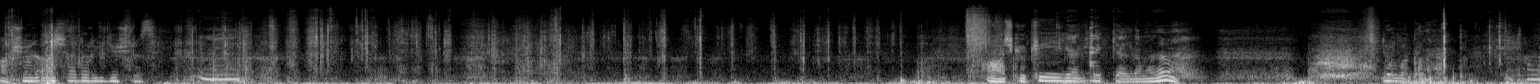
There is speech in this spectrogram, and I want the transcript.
Bak şöyle aşağı doğru gidiyor şurası. Ağaç kökü iyi geldi, geldi ama değil mi? Dur bakalım. Ana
